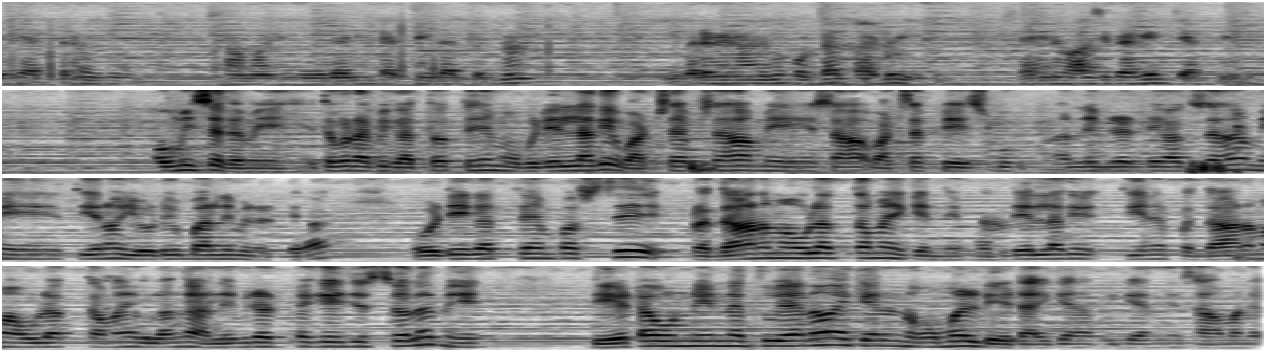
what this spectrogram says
මේක ඇත්තරම සාමාන්‍ය නීලනි පැත්ති ගත්තුන්න ඉවර වෙනම පොඩ්ඩක් අඩු සෑහන වාසි පැකේ ජැත්න්නේ ඔමිසක මේ එතකට අපි ගත්තොත්ේ මොබිඩෙල්ලගේ වටසප් සහ මේ සහ වටස ෆෙස්බුක් අන්ලිමිට එකක් සහ මේ තියෙන YouTube බල්ලිමිට එක ඔඩේ ගත්තයන් පස්සේ ප්‍රධාන මවුලක් තමයි කෙන්නේ මොබිඩෙල්ලගේ තියෙන ප්‍රධානම අවුලක් තමයි උළඟ අන්ලිමිට පැකේජස්වල මේ ඩේට උන්නෙන් නැතු යනවා. එක නෝමල් ඩේට එක අපි කියන්නේ සාමන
